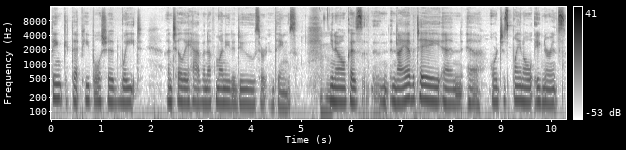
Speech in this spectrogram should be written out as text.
think that people should wait until they have enough money to do certain things. You know, cuz naivete and uh, or just plain old ignorance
